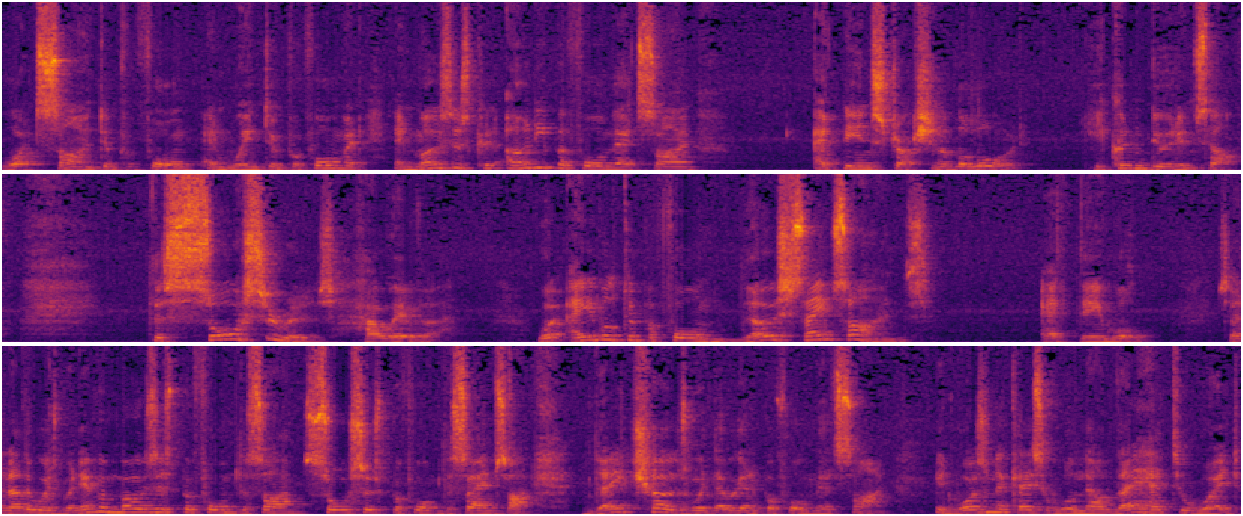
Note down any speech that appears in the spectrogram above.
what sign to perform and when to perform it, and Moses could only perform that sign at the instruction of the Lord. He couldn't do it himself. The sorcerers, however, were able to perform those same signs at their will. So, in other words, whenever Moses performed the sign, sorcerers performed the same sign. They chose when they were going to perform that sign. It wasn't a case of, well, now they had to wait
